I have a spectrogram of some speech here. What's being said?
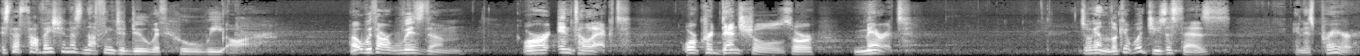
is that salvation has nothing to do with who we are, uh, with our wisdom or our intellect or credentials or merit. So, again, look at what Jesus says in His prayer.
